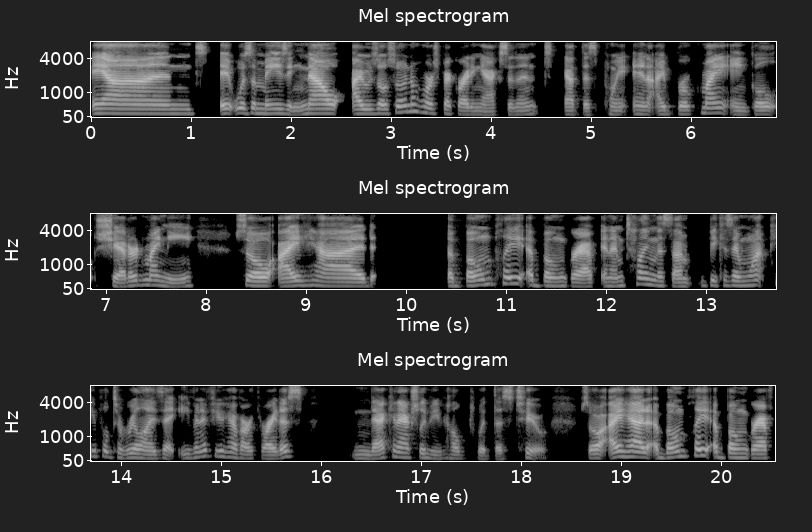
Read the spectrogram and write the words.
and it was amazing. Now, I was also in a horseback riding accident at this point and I broke my ankle, shattered my knee. So I had a bone plate, a bone graft, and I'm telling this um, because I want people to realize that even if you have arthritis, that can actually be helped with this too. So I had a bone plate, a bone graft,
